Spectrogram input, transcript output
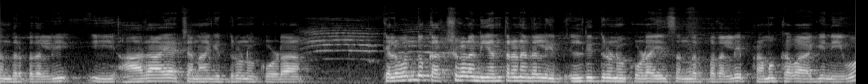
ಸಂದರ್ಭದಲ್ಲಿ ಈ ಆದಾಯ ಚೆನ್ನಾಗಿದ್ರೂ ಕೂಡ ಕೆಲವೊಂದು ಖರ್ಚುಗಳ ನಿಯಂತ್ರಣದಲ್ಲಿ ಇಲ್ದಿದ್ರೂ ಕೂಡ ಈ ಸಂದರ್ಭದಲ್ಲಿ ಪ್ರಮುಖವಾಗಿ ನೀವು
